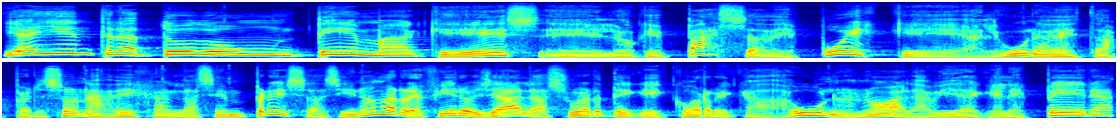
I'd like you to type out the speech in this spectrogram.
Y ahí entra todo un tema que es eh, lo que pasa después que alguna de estas personas dejan las empresas. Y no me refiero ya a la suerte que corre cada uno, ¿no? A la vida que le espera,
